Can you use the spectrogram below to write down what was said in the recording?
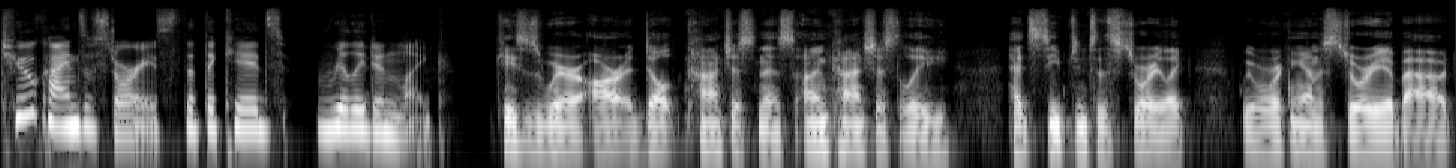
two kinds of stories that the kids really didn't like. cases where our adult consciousness unconsciously had seeped into the story. Like we were working on a story about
